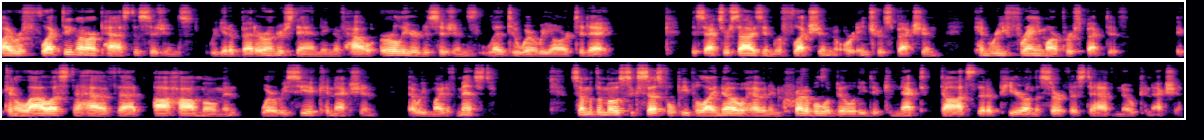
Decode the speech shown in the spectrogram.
By reflecting on our past decisions, we get a better understanding of how earlier decisions led to where we are today. This exercise in reflection or introspection can reframe our perspective. It can allow us to have that aha moment where we see a connection that we might have missed. Some of the most successful people I know have an incredible ability to connect dots that appear on the surface to have no connection.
